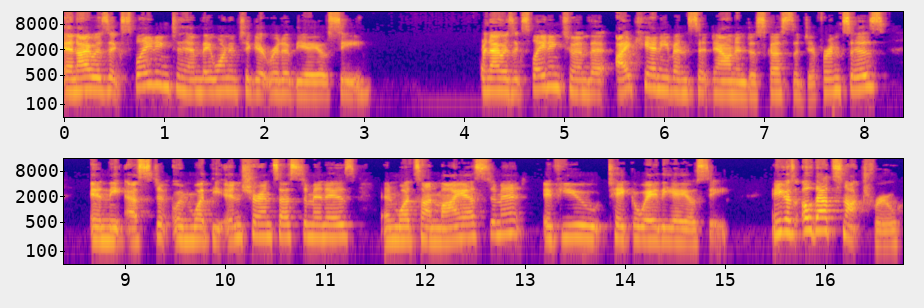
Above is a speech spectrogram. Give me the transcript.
And I was explaining to him they wanted to get rid of the AOC. And I was explaining to him that I can't even sit down and discuss the differences in the estimate in what the insurance estimate is and what's on my estimate if you take away the AOC. And he goes, "Oh, that's not true."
